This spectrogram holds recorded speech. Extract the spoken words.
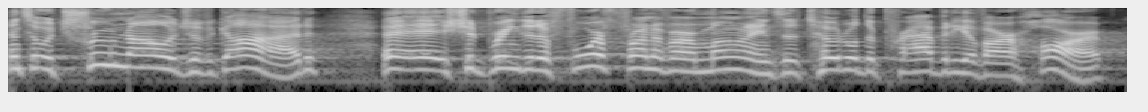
And so a true knowledge of God uh, should bring to the forefront of our minds the total depravity of our heart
